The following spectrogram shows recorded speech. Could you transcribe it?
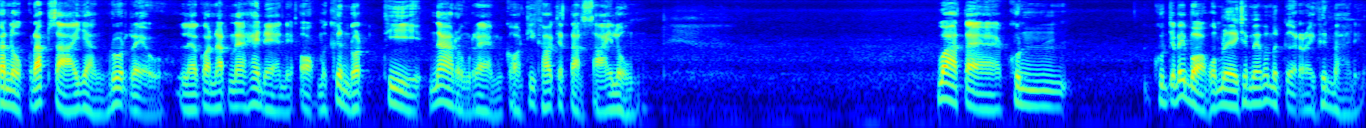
กนกรับสายอย่างรวดเร็ว แล้วก็นัดแนะให้แดนเนี่ยออกมาขึ้นรถที่หน้าโรงแรมก่อนที่เขาจะตัดสายลง ว่าแต่คุณคุณจะไม่บอกผมเลยใช่ไหมว่ามันเกิดอะไรขึ้นมาเนี่ย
